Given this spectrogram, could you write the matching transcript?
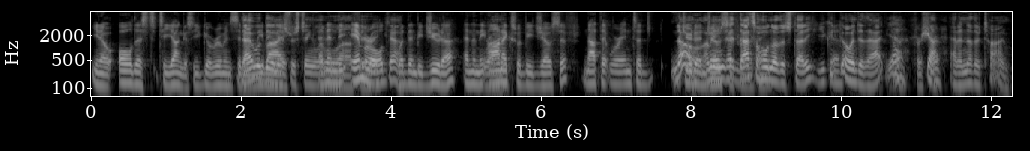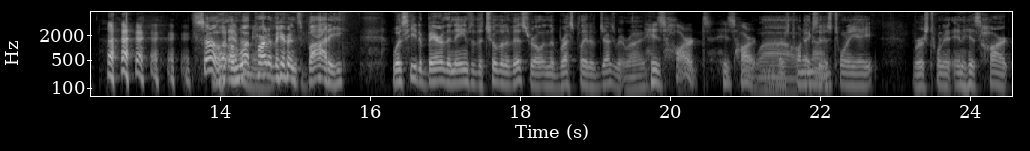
you know, oldest to youngest. So you go Reuben, Simeon, that would Levi, be an interesting little, and then the uh, emerald yeah. would then be Judah, and then the right. onyx would be Joseph. Not that we're into no, Judah and I mean Joseph that's a whole other study. You could yeah. go into that, yeah, yeah for sure, at another time. so, Whatever, on what man. part of Aaron's body was he to bear the names of the children of Israel in the breastplate of judgment, Ryan? His heart, his heart. Wow. Exodus 28, verse 20, in his heart.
